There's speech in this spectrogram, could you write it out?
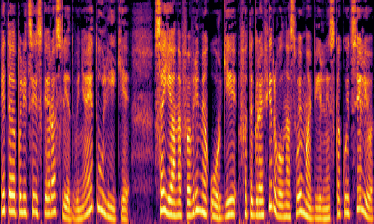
Это полицейское расследование, а это улики. Саянов во время оргии фотографировал на свой мобильный. С какой целью,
